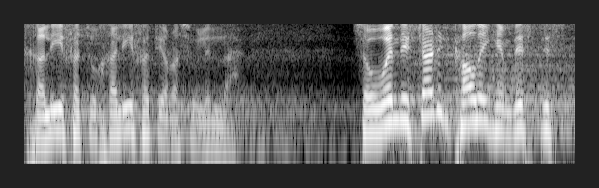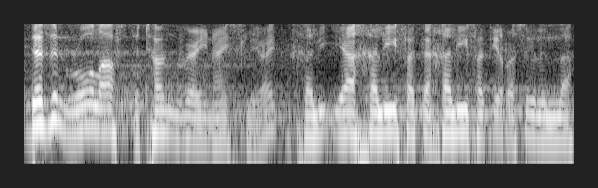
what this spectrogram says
Khalifatu Khalifati Rasulullah. So when they started calling him this, this doesn't roll off the tongue very nicely, right? Ya Khalifata Khalifati Rasulullah.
